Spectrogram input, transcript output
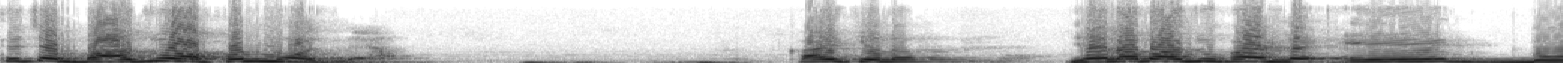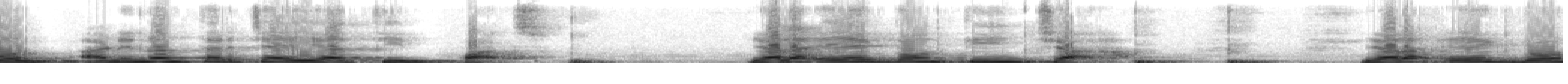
त्याच्या बाजू आपण मोजल्या. काय केलं? याला बाजू काढल्या एक दोन आणि नंतरच्या या तीन पाच. याला एक दोन तीन चार. याला एक दोन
